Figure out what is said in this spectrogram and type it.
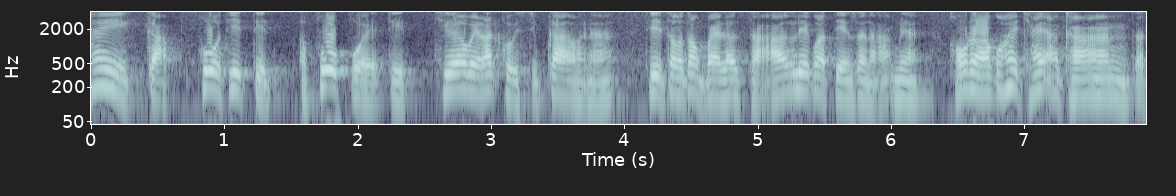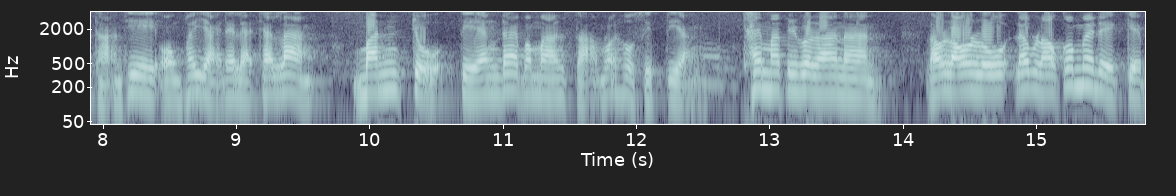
ให้กับผู้ที่ติดผู้ป่วยติดเชื้อไวรัสโควิด -19 นะที่ต้องต้องไปรักษาเรียกว่าเตียงสนามเนี่ยของเราก็ให้ใช้อาคารสถานที่องค์พระใหญ่ได้แหละชั้นล่าง บรรจุเตียงได้ประมาณ 360 เตียง ใช้มาเป็นเวลานาน แล้วเราโลแล้วเราก็ไม่ได้เก็บ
